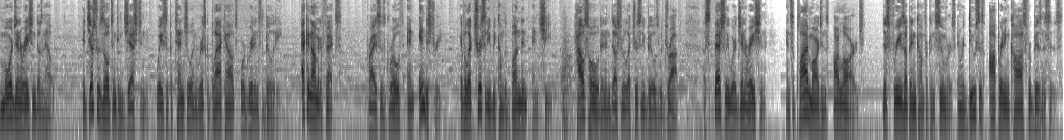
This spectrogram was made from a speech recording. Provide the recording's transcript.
more generation doesn't help. It just results in congestion, wasted potential, and risk of blackouts or grid instability. Economic effects, prices, growth, and industry. If electricity becomes abundant and cheap, household and industrial electricity bills would drop, especially where generation and supply margins are large. This frees up income for consumers and reduces operating costs for businesses.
